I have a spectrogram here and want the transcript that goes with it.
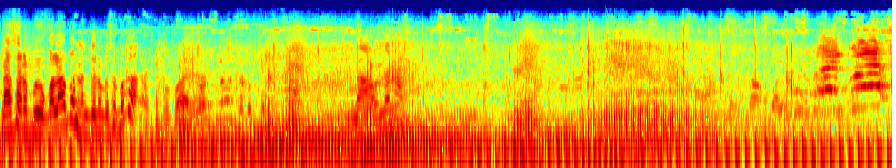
Nasaan na po yung kalaban? Nandun na ba sa baba? Sa baba yun. Naon na na. Ay, boss!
